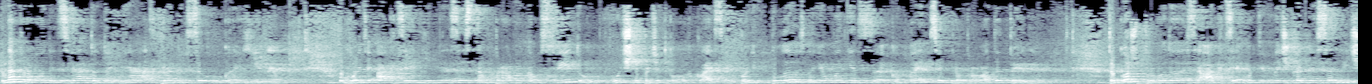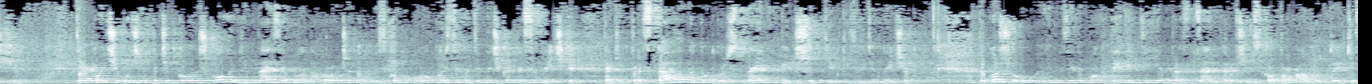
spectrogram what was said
Вона проводить свято до Дня Збройних сил України. У ході акції гімназистам право на освіту учні початкових класів були ознайомлені з конвенцією про права дитини. Також проводилася акція Годівничка для синичків. Дякуючи учням початкової школи, гімназія була нагороджена у міському конкурсі Годівничка для синички, так як представила конкурс найбільшу кількість годівничок. Також у гімназійному активі діє прес-центр учнівського парламенту, який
